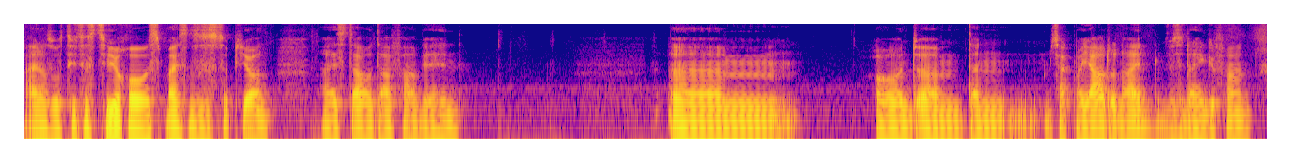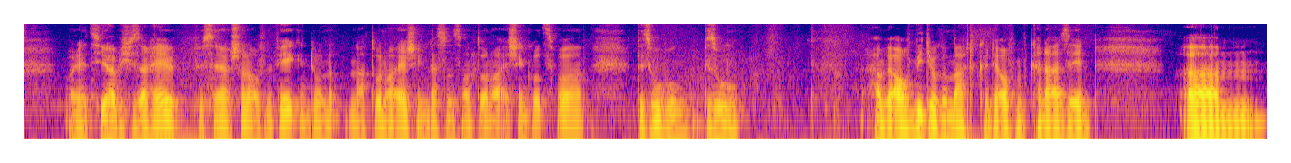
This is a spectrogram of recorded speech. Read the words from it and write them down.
Einer sucht sich das Ziel raus, meistens ist es der Björn. Heißt, da und da fahren wir hin. Ähm, und ähm, dann sagt man ja oder nein. Wir sind da hingefahren. Und jetzt hier habe ich gesagt, hey, wir sind ja schon auf dem Weg in Don nach Donaueschingen. Lass uns nach Donaueschingen kurz vor Besuchung besuchen. Haben wir auch ein Video gemacht, könnt ihr auf dem Kanal sehen. Ähm,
